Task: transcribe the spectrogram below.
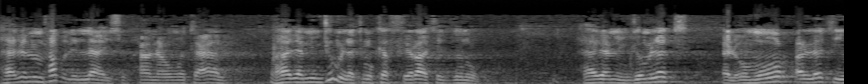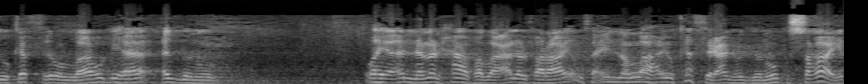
هذا من فضل الله سبحانه وتعالى. وهذا من جملة مكفرات الذنوب. هذا من جملة الأمور التي يكفر الله بها الذنوب. وهي أن من حافظ على الفرائض فإن الله يكفر عنه الذنوب الصغائر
